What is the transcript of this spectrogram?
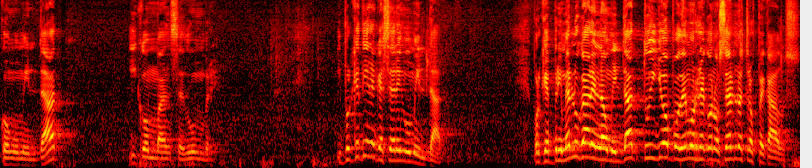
con humildad y con mansedumbre. ¿Y por qué tiene que ser en humildad? Porque en primer lugar, en la humildad tú y yo podemos reconocer nuestros pecados.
